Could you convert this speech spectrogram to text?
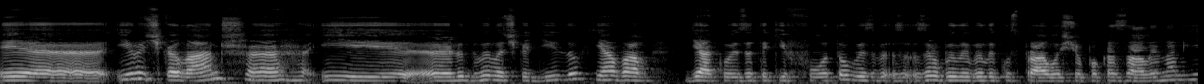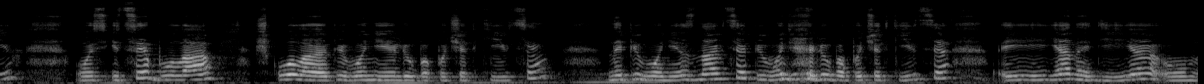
Е, Ірочка Ланш е, і Людмилочка Дідух, я вам дякую за такі фото. Ви зробили велику справу, що показали нам їх. Ось, і це була школа Півонія Люба Початківця. Не півонія знавця, півонія Люба Початківця. І я Надія у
